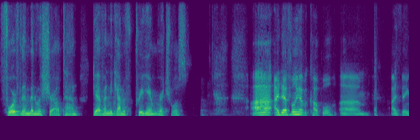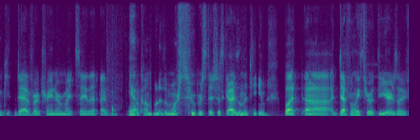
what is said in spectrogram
Four of them been with Charlottetown. Do you have any kind of pregame rituals? Uh, I definitely have a couple. Um, I think Dev, our trainer, might say that I've yep. become one of the more superstitious guys on the team. But uh, definitely throughout the years, I've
